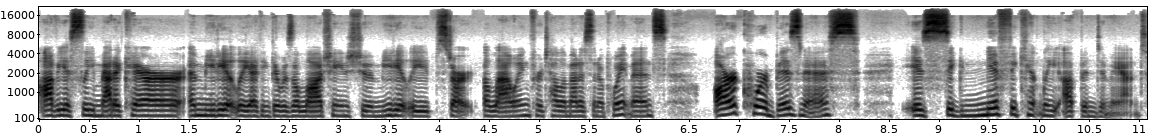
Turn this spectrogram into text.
Obviously, Medicare immediately, I think there was a law change to immediately start allowing for telemedicine appointments. Our core business is significantly up in demand,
